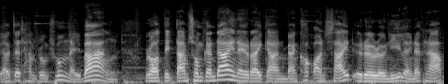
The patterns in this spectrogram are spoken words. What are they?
แล้วจะทำตรงช่วงไหนบ้าง รอติดตามชมกันได้ในรายการ Bangkok On Site เร็วๆนี้เลยนะครับ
